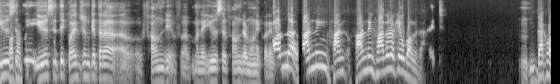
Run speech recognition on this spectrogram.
ইউএসএতে ইউএসএতে কয়েকজনকে তারা ফাউন্ডে মানে ইউএস এর ফাউন্ডার মনে করেন। ফাউন্ডার ফান্ডিং ফাউন্ডিং ফাদারও কেউ বলে না। দেখো,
